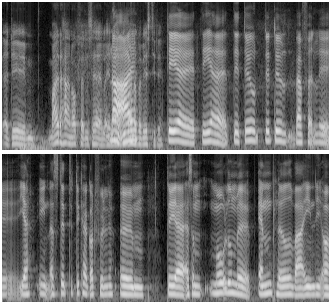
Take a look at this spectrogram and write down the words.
er det mig, der har en opfattelse her, eller, eller er der bevidst i det? Det er, det er, det, det er jo det, det er jo i hvert fald, øh, ja, en, altså det, det, det kan jeg godt følge. Øhm, det er, altså målet med anden plade var egentlig at,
